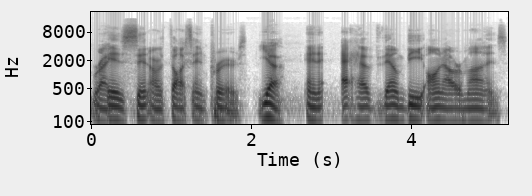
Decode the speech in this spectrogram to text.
Right. is send our thoughts and prayers yeah. and have them be on our minds.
